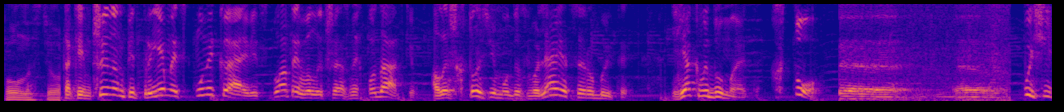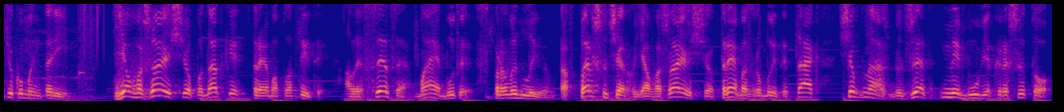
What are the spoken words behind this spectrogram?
полностью Таким чином, підприємець уникає від сплати величезних податків. Але ж хтось йому дозволяє це робити? Як ви думаєте, хто? Пишіть у коментарі. Я вважаю, що податки треба платити, але все це має бути справедливим. Та в першу чергу я вважаю, що треба зробити так, щоб наш бюджет не був як решето,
